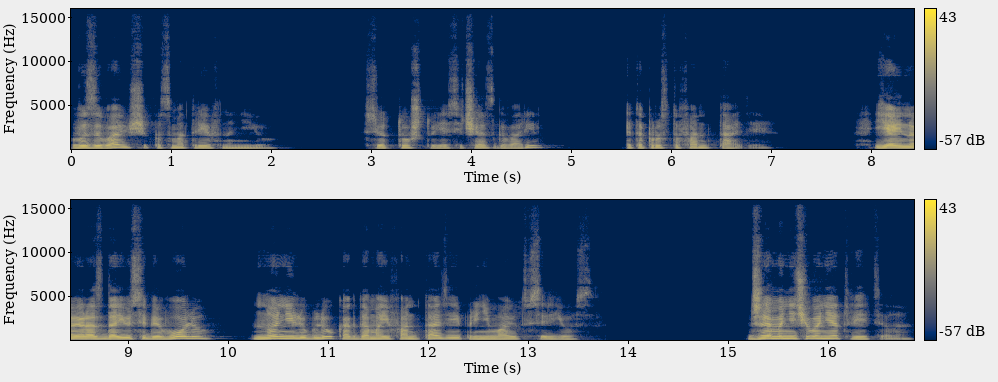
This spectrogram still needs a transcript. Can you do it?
вызывающе посмотрев на нее. Все то, что я сейчас говорил, это просто фантазия. Я иной раз даю себе волю, но не люблю, когда мои фантазии принимают всерьез. Джема ничего не ответила.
